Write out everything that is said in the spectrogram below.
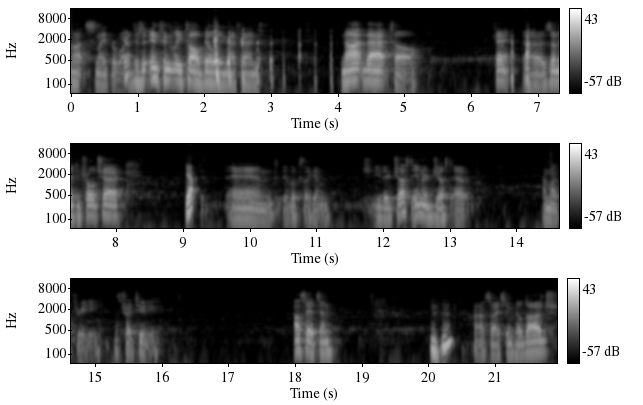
Not sniper wide. Yep. There's an infinitely tall building, my friend. Not that tall. Okay, uh, zone of control check. Yep. And it looks like I'm either just in or just out. I'm on 3D. Let's try 2D. I'll say it's in. Mm-hmm. Uh, so I assume he'll dodge.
